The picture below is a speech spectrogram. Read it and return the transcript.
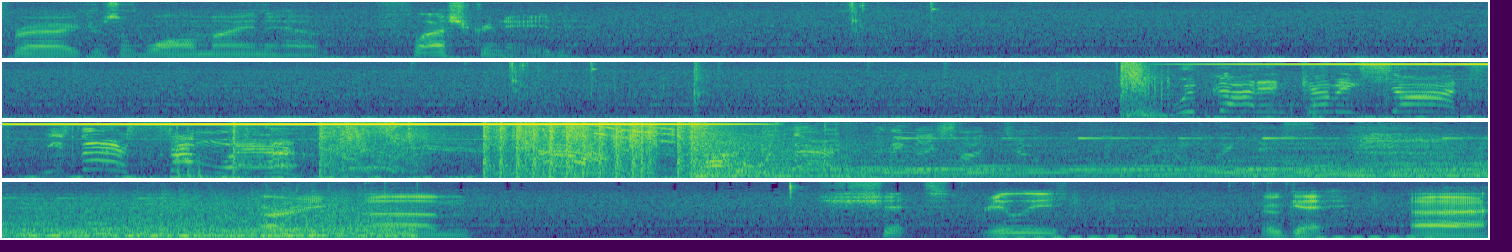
frag, there's a wall mine, I have flash grenade. We've got incoming shots! He's there somewhere! I think another shot too Alright, um... Shit, really? Okay, uh...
